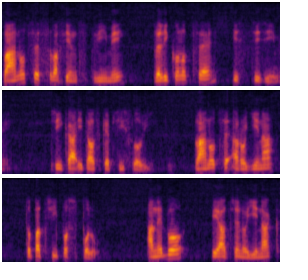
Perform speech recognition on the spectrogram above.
Vánoce slav jen s tvými, Velikonoce i s cizími, říká italské přísloví. Vánoce a rodina to patří pospolu. A nebo, vyjádřeno jinak,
